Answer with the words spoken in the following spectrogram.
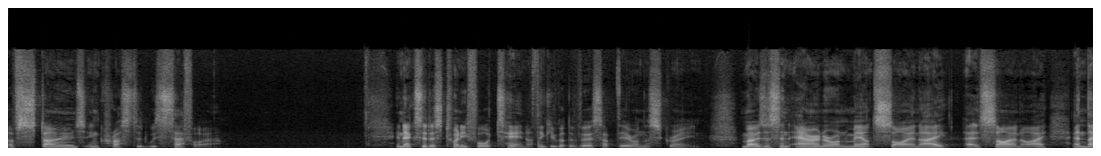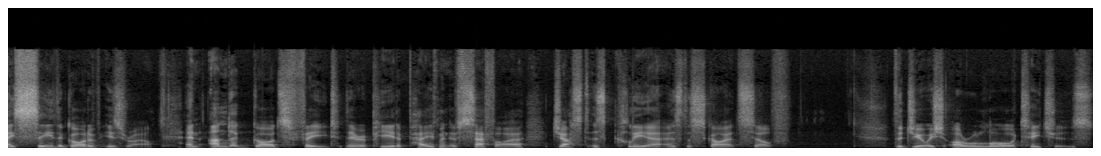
of stones encrusted with sapphire. In Exodus 24:10, I think you've got the verse up there on the screen. Moses and Aaron are on Mount Sinai, uh, Sinai, and they see the God of Israel. And under God's feet there appeared a pavement of sapphire, just as clear as the sky itself. The Jewish oral law teaches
